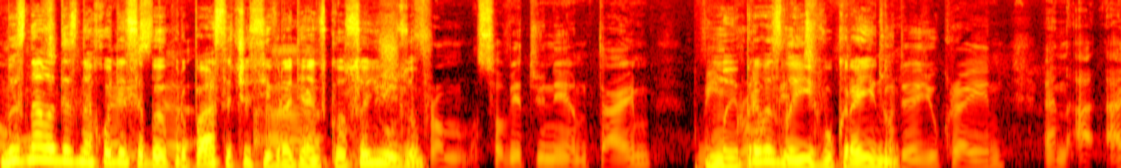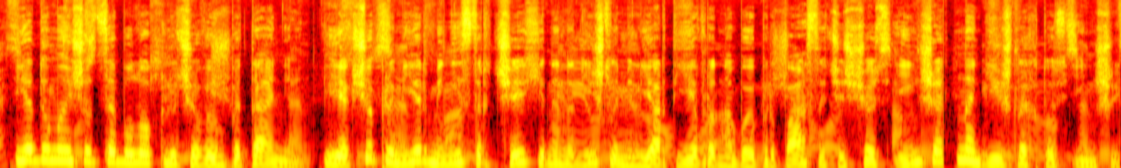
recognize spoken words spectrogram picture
Ми знали, де знаходяться боєприпаси часів радянського союзу. Ми привезли їх в Україну. Я думаю, що це було ключовим питанням. І якщо прем'єр-міністр Чехії не надійшли мільярд євро на боєприпаси чи щось інше, надійшле хтось інший.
